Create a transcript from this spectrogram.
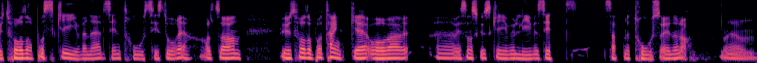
utfordra på å skrive ned sin troshistorie. Altså, han ble utfordra på å tenke over hvis han skulle skrive livet sitt sett med trosøyne, da. Um,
